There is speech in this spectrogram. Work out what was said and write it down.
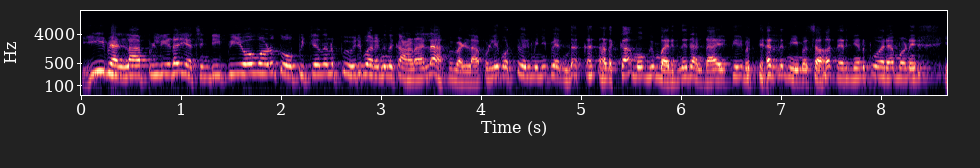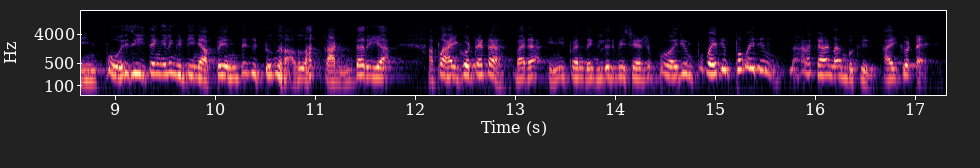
ഈ വെള്ളാപ്പള്ളിയുടെ എസ് എൻ ഡി പി യോഗമാണ് തോപ്പിച്ചതെന്നാണ് ഇപ്പൊ ഇവർ പറയുന്നത്. കാണാനല്ല അപ്പൊ വെള്ളാപ്പള്ളി പുറത്ത് വരുമ്പോൾ ഇനിയിപ്പോൾ എന്തൊക്കെ നടക്കാൻ പോകും? മരുന്ന് രണ്ടായിരത്തി ഇരുപത്തി ആറിലെ നിയമസഭാ തെരഞ്ഞെടുപ്പ് വരാൻ പോണ്. ഇനിയിപ്പോ ഒരു സീറ്റ് എങ്കിലും കിട്ടീനി. അപ്പൊ എന്ത് കിട്ടും അള്ള കണ്ടറിയ. അപ്പൊ ആയിക്കോട്ടെ ട്ടാ. വരാ. ഇനിയിപ്പോൾ എന്തെങ്കിലും ഒരു വിശേഷം. ഇപ്പൊ വരും. ഇപ്പൊ വരും. ഇപ്പൊ വരും. നാളെ കാണാം നമുക്ക്. ആയിക്കോട്ടെ.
